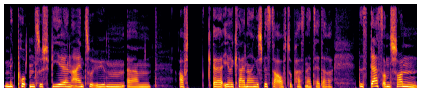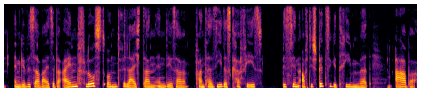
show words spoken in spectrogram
mit Puppen zu spielen, einzuüben, ähm, auf äh, ihre kleineren Geschwister aufzupassen etc., dass das uns schon in gewisser Weise beeinflusst und vielleicht dann in dieser Fantasie des Cafés bisschen auf die Spitze getrieben wird. Aber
